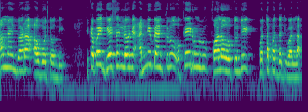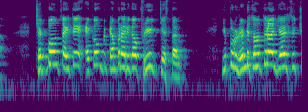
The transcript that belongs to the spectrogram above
ఆన్లైన్ ద్వారా అవబోతోంది. ఇకపై దేశంలోని అన్ని బ్యాంకులు ఒకే రూలు ఫాలో అవుతుంది కొత్త పద్ధతి వల్ల. చెక్ బౌన్స్ అయితే అకౌంట్ టెంపరీగా ఫ్రీజ్ చేస్తారు. ఇప్పుడు రెండు సంవత్సరాల జైలు శిక్ష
